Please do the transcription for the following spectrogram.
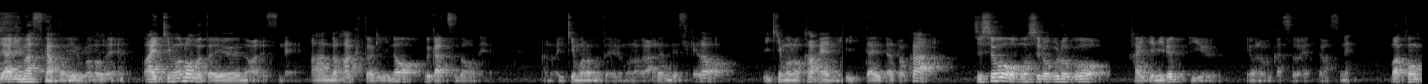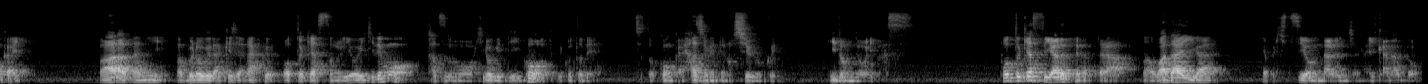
やりますかということで、まあ、生き物部というのはですねアンドファクトリーの部活動であの生き物部というものがあるんですけど生き物カフェに行ったりだとか自称面白ブログを書いてみるっていうような部活動をやってますね、まあ、今回、まあ新たにまあブログだけじゃなくポッドキャストの領域でも活動を広げていこうということでちょっと今回初めての収録に挑んでおります。ポッドキャストやるってなったら、まあ、話題がやっぱ必要になるんじゃないかなと。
